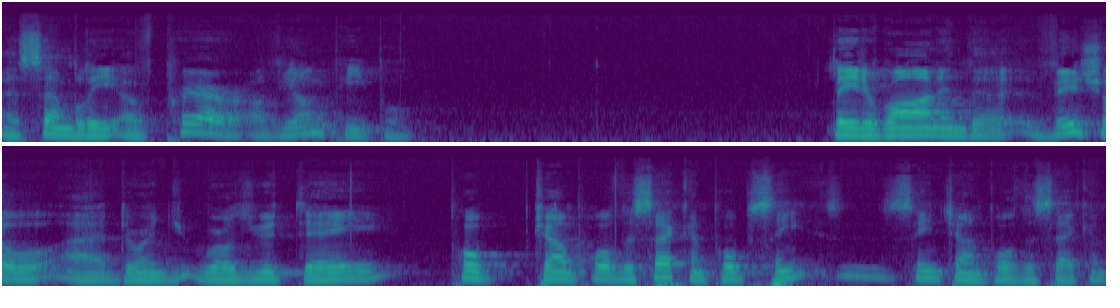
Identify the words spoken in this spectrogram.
assembly of prayer of young people. Later on in the vigil uh, during World Youth Day, Pope John Paul II, Pope Saint, Saint John Paul II,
